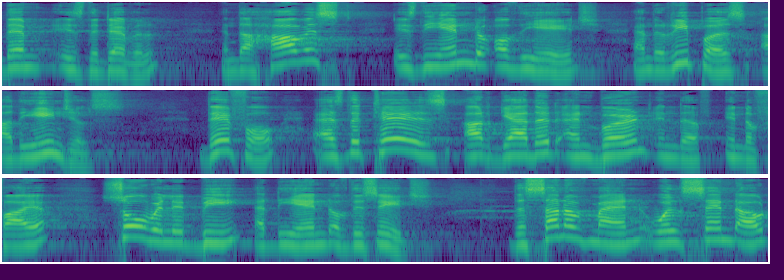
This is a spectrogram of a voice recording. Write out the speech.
them is the devil, and the harvest is the end of the age, and the reapers are the angels. Therefore, as the tares are gathered and burned in the, in the fire, so will it be at the end of this age. The Son of Man will send out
